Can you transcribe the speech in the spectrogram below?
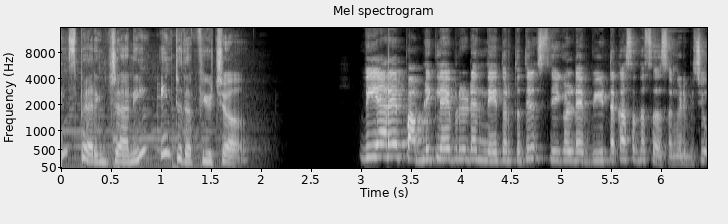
inspiring journey in to the future V R A public ലൈബ്രറിയുടെ നേതൃത്വത്തിൽ സ്ത്രീകളുടെ വീട്ടക സദസ്സ് സംഘടിപ്പിച്ചു.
